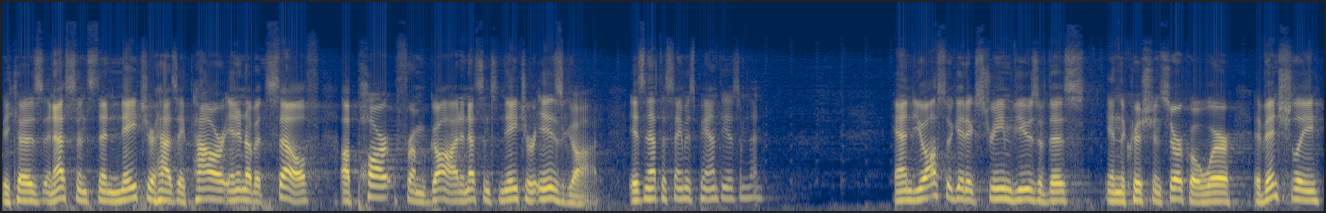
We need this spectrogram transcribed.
Because, in essence, then nature has a power in and of itself apart from God. In essence, nature is God. Isn't that the same as pantheism then? And you also get extreme views of this in the Christian circle, where eventually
